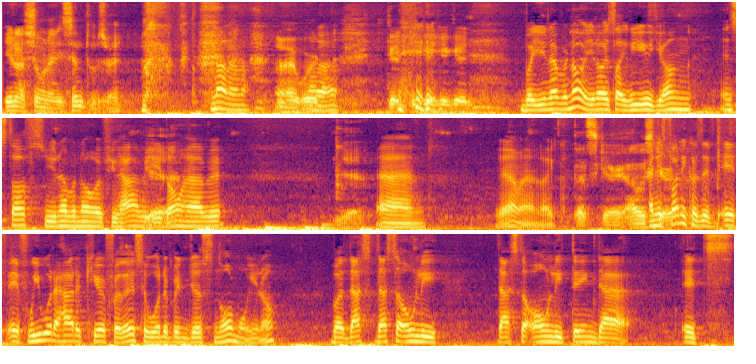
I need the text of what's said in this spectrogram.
You're not showing any symptoms, right? No, no, no. All right, word. Uh, good, good, good, good, good. But you never know. You know, it's like you're young and stuff, so you never know if you have it, you don't have it, Yeah, and yeah, man, like. that's scary. I was And it's funny because if, if if we would have had a cure for this, it would have been just normal, you know. But that's that's the only that's the only thing that it's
